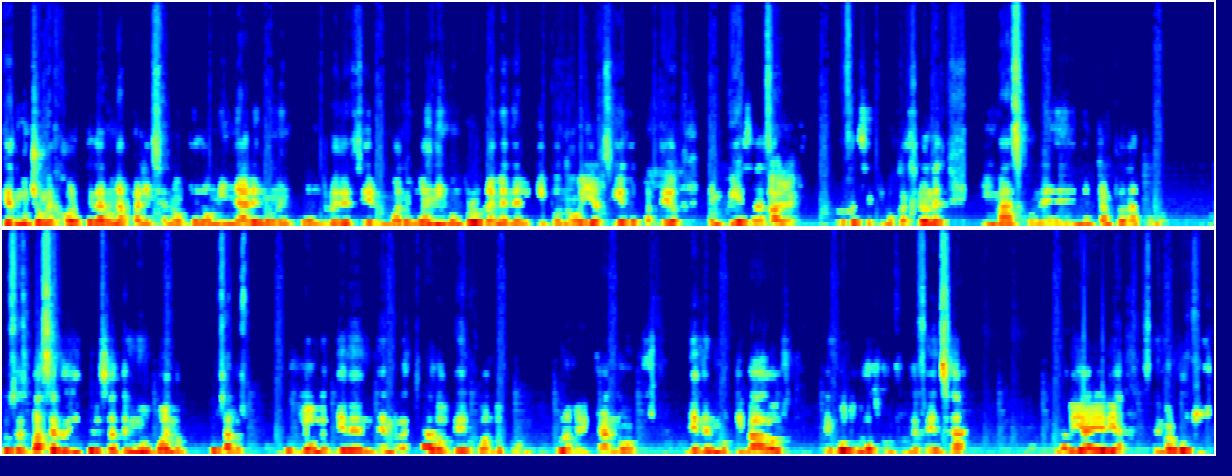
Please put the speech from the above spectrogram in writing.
que es mucho mejor que dar una paliza, ¿no? Que dominar en un encuentro y decir, bueno, no hay ningún problema en el equipo, ¿no? Y al siguiente partido empiezan a hacer esas equivocaciones y más con el, el campeonato, ¿no? Entonces va a ser interesante, muy bueno. O sea, los, Leones vienen enrachados, vienen jugando con un cultura americano, vienen motivados. Tengo dudas con su defensa, la vía aérea. Sin embargo, sus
